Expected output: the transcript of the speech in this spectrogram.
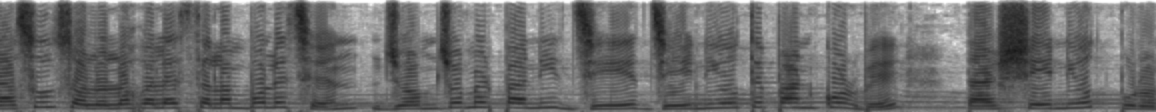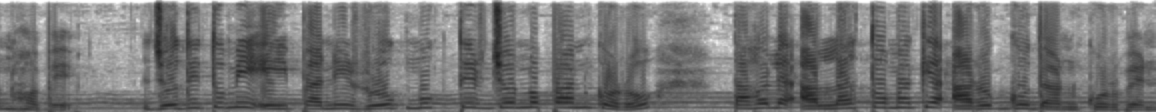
রাসুল সাল্লাহ আলাইসাল্লাম বলেছেন, জমজমের পানি যে যে নিয়তে পান করবে, তার সেই নিয়ত পূরণ হবে। যদি তুমি এই পানি রোগ মুক্তির জন্য পান করো, তাহলে আল্লাহ তোমাকে আরোগ্য দান করবেন।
